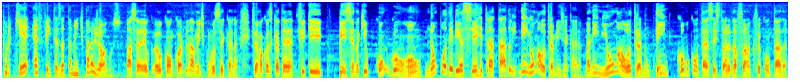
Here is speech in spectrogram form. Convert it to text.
porque é feito exatamente para jogos. Nossa, eu, eu concordo plenamente com você, cara. Foi uma coisa que eu até fiquei pensando aqui, o quão Gonron não poderia ser retratado em nenhuma outra mídia, cara. Mas nenhuma outra. Não tem como contar essa história da forma que foi contada.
